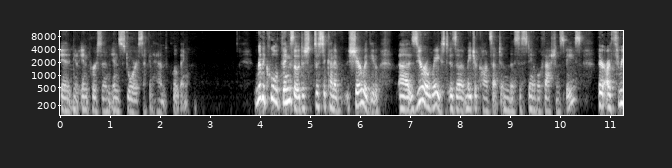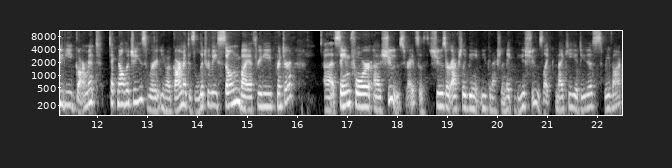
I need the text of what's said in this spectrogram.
in, you know, in-person, in-store secondhand clothing. Really cool things though, just, just to kind of share with you. Uh, zero waste is a major concept in the sustainable fashion space. There are 3D garment technologies where you know a garment is literally sewn by a 3D printer. Uh, same for uh, shoes, right? So shoes are actually being, you can actually make these shoes like Nike, Adidas, Reebok.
